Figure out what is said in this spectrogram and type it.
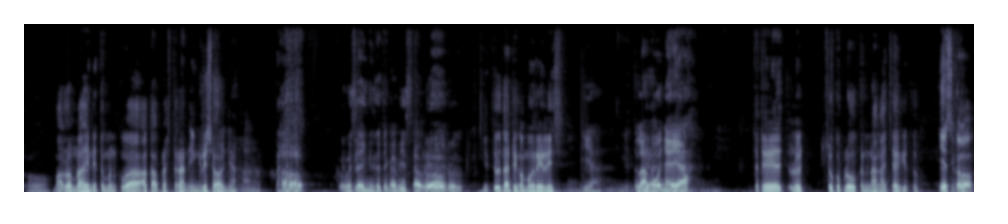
Oh maklum lah ini temen gua agak blasteran Inggris soalnya. Mantap bahasa Inggris aja nggak bisa bro bro. Itu tadi ngomong rilis. Iya itulah Iya. pokoknya ya. Jadi lu cukup lu kenang aja gitu. Iya sih kalau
